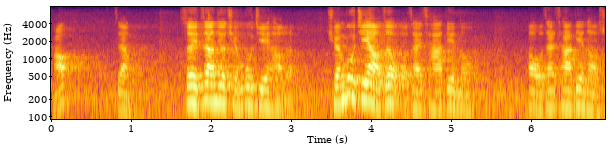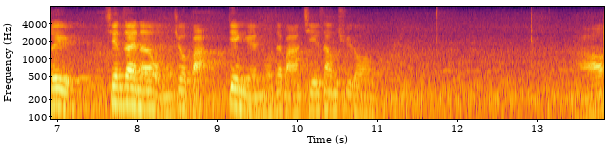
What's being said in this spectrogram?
好，这样，所以这样就全部接好了，全部接好之后我才插电哦，哦我才插电哦，所以现在呢我们就把电源我再把它接上去喽。好，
